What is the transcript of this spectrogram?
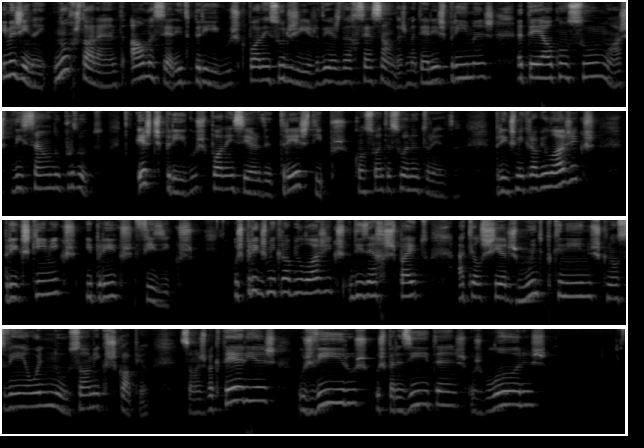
Imaginem, num restaurante há uma série de perigos que podem surgir desde a recepção das matérias-primas até ao consumo, à expedição do produto. Estes perigos podem ser de três tipos, consoante a sua natureza: perigos microbiológicos, perigos químicos e perigos físicos. Os perigos microbiológicos dizem respeito àqueles seres muito pequeninos que não se vêem a olho nu, só a microscópio. São as bactérias, os vírus, os parasitas, os bolores.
